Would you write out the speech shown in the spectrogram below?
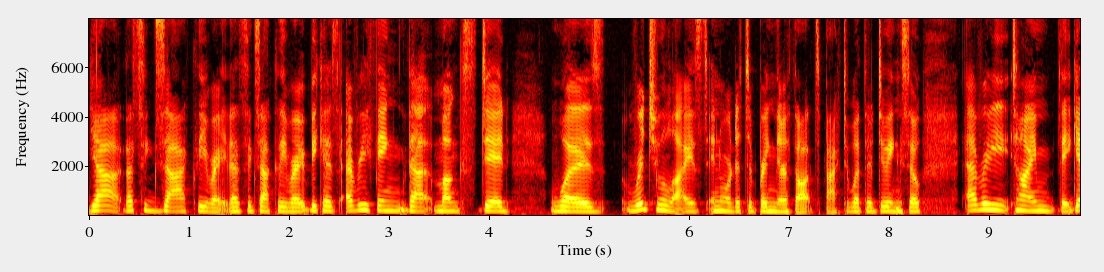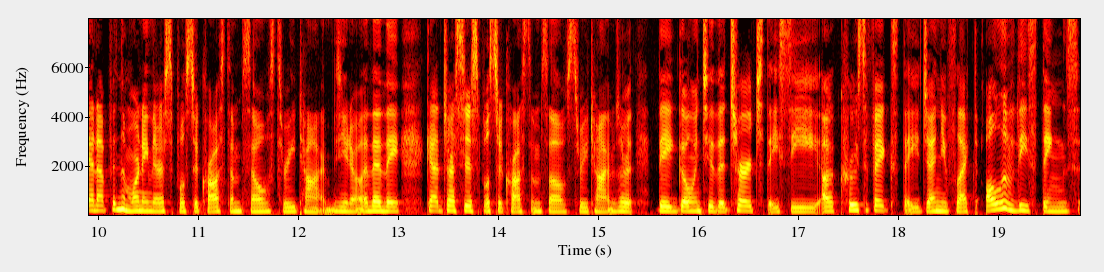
Yeah, that's exactly right. That's exactly right. Because everything that monks did was ritualized in order to bring their thoughts back to what they're doing. So every time they get up in the morning, they're supposed to cross themselves three times, you know, and then they get dressed, they're supposed to cross themselves three times. Or they go into the church, they see a crucifix, they genuflect. All of these things,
